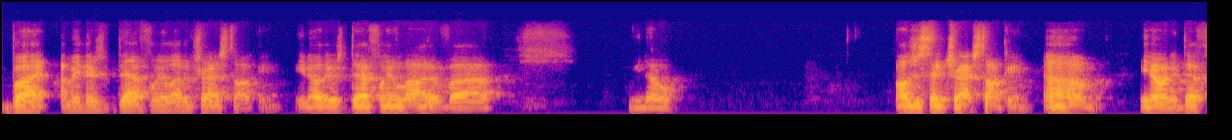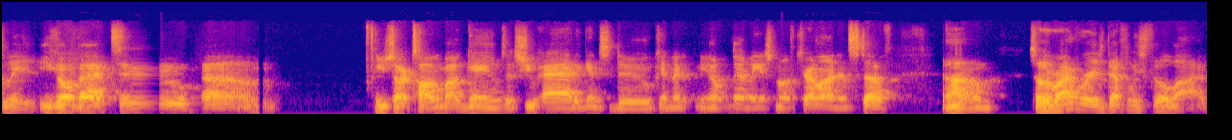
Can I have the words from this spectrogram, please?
but I mean, there's definitely a lot of trash talking. You know, there's definitely a lot of uh, you know, I'll just say trash talking. Um, you know, and it definitely you go back to um, you start talking about games that you had against Duke and you know them against North Carolina and stuff. Um, so the rivalry is definitely still alive,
